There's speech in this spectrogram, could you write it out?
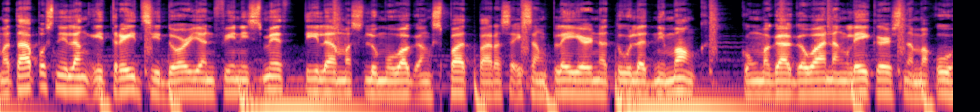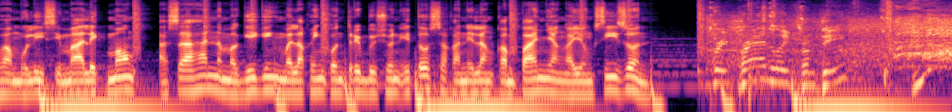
Matapos nilang i-trade si Dorian Finney-Smith, tila mas lumuwag ang spot para sa isang player na tulad ni Monk. Kung magagawa ng Lakers na makuha muli si Malik Monk, asahan na magiging malaking kontribusyon ito sa kanilang kampanya ngayong season. Bradley from deep. No!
